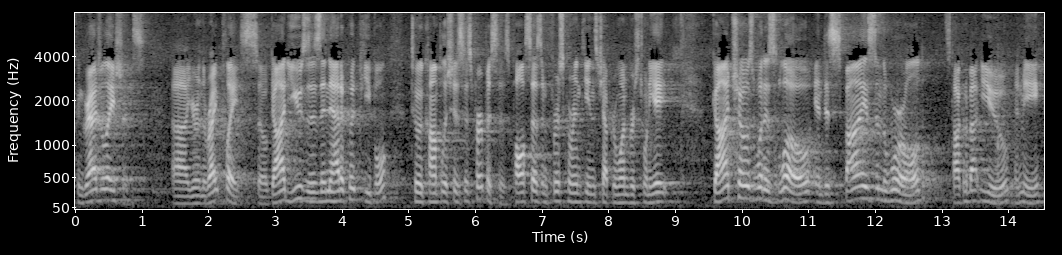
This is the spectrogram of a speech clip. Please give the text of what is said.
congratulations. Uh, you're in the right place. So, God uses inadequate people to accomplish his purposes. Paul says in 1 Corinthians chapter 1 verse 28, God chose what is low and despised in the world. It's talking about you and me.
